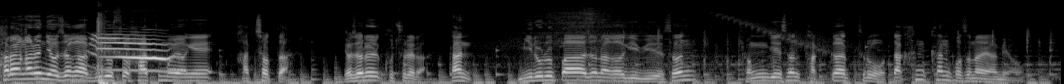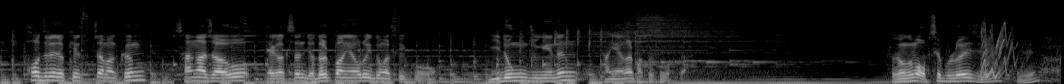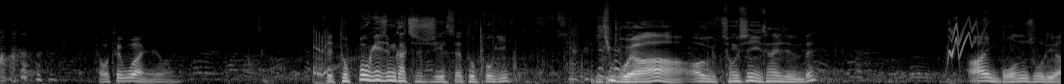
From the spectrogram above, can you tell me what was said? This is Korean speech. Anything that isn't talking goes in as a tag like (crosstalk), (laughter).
사랑하는 여자가 미로써 하트 모양에 갇혔다. 여자를 구출해라. 단 미로를 빠져나가기 위해선 경계선 바깥으로 딱 한 칸 벗어나야 하며 퍼즐에 적힌 숫자만큼 상하 좌우 대각선 여덟 방향으로 이동할 수 있고 이동 중에는 방향을 바꿀 수가 없다. 저 정도면 업체 불러야지. 이제 저거 태국 아니죠? 제 돋보기 좀 같이 주시겠어요? 돋보기? 이게 뭐야? 어우 정신이 이상해지는데? 아니 뭔 소리야.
